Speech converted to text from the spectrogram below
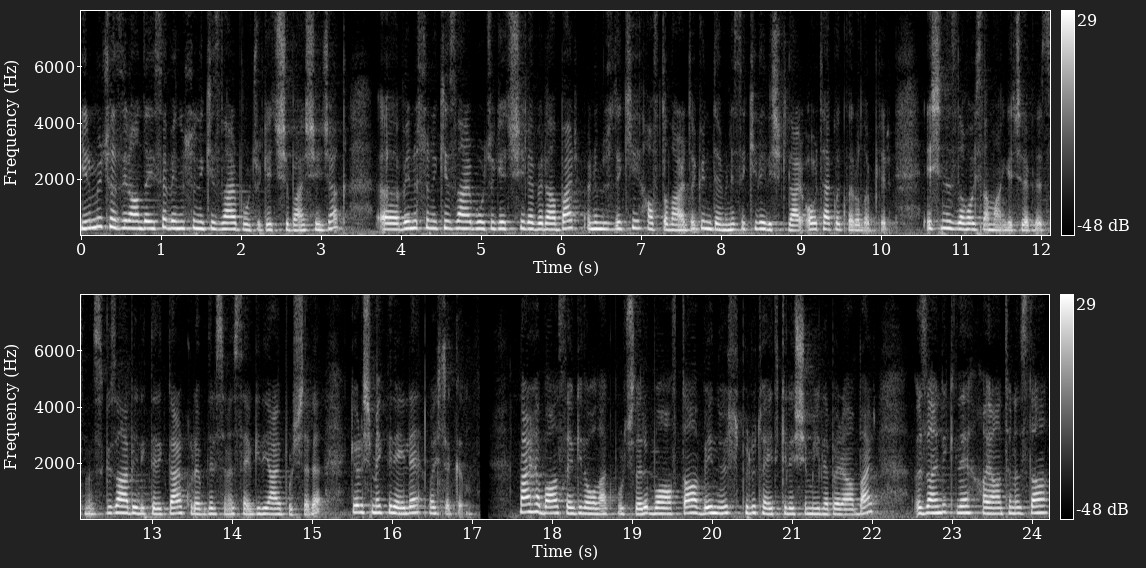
23 Haziran'da ise Venüs'ün İkizler Burcu geçişi başlayacak. E, Venüs'ün İkizler Burcu geçişiyle beraber önümüzdeki haftalarda gündeminiz ikili ilişkiler, ortaklıklar olabilir. Eşinizle hoş zaman geçirebilirsiniz. Güzel birliktelikler kurabilirsiniz sevgili yay burçları. Görüşmek dileğiyle, hoşçakalın. Merhaba sevgili oğlak burçları. Bu hafta Venüs Plüto etkileşimiyle beraber özellikle hayatınızda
